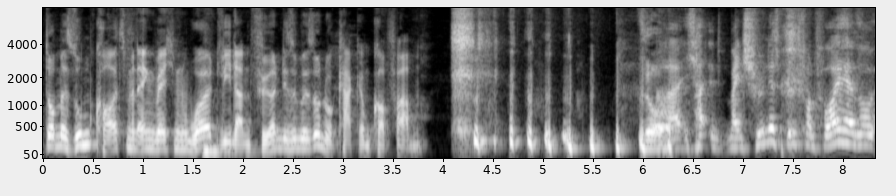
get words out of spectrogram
dumme Zoom-Calls mit irgendwelchen World-Leadern führen, die sowieso nur Kacke im Kopf haben. so. Aber ich hatte mein schönes Bild von vorher, so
